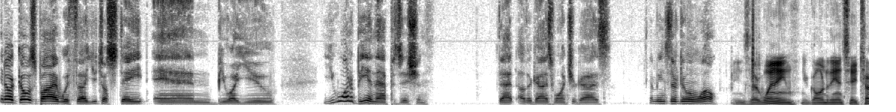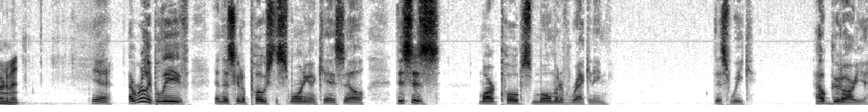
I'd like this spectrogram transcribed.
you know, it goes by with uh, Utah State and BYU. You want to be in that position that other guys want your guys. That means they're doing well. Means they're winning. You're going to the NCAA tournament. Yeah, I really believe, and this is going to post this morning on KSL. This is Mark Pope's moment of reckoning this week. How good are you?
